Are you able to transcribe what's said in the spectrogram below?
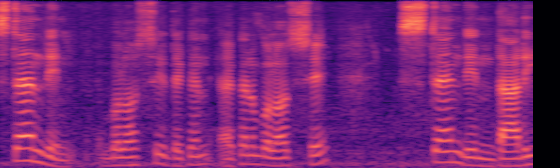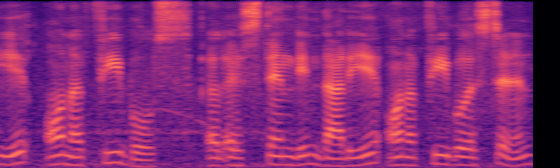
স্ট্যান্ডিং বলা হচ্ছে, দেখেন, এখানে বলা হচ্ছে স্ট্যান্ডিং দাঁড়িয়ে অন আ ফিবলস স্ট্যান্ডিং দাঁড়িয়ে অন আ ফিবল স্ট্যান্ড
